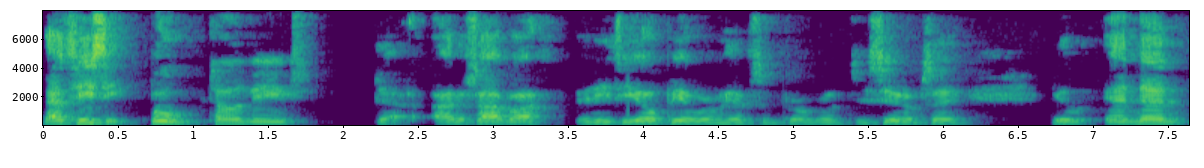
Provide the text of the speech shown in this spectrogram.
that's easy. Boom, Tel Aviv, yeah, Addis Ababa in Ethiopia, where we have some programs. You see what I'm saying? and then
